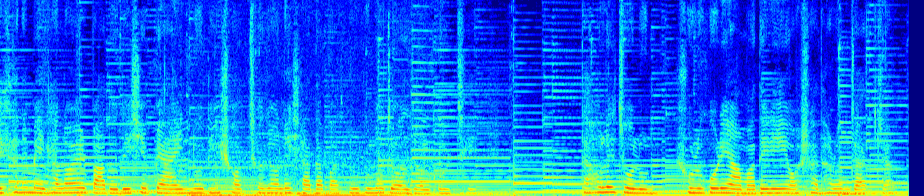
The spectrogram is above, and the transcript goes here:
যেখানে মেঘালয়ের পাদদেশে প্যাইন নদী, স্বচ্ছ জলে সাদা পাথরগুলো জল জল করছে। তাহলে চলুন, শুরু করি আমাদের এই অসাধারণ যাত্রা।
